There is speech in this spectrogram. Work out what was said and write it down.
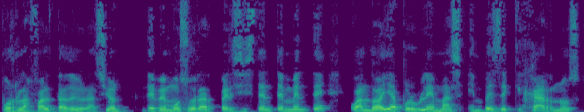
por la falta de oración. Debemos orar persistentemente cuando haya problemas en vez de quejarnos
